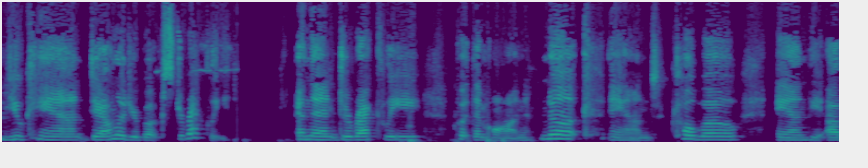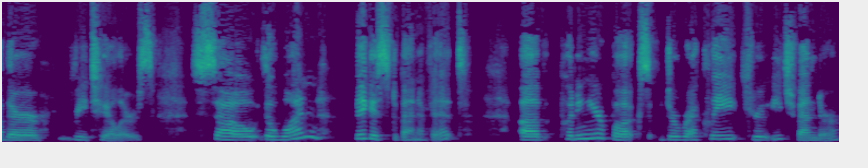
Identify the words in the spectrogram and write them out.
you can download your books directly and then directly put them on Nook and Kobo and the other retailers. So, the one biggest benefit of putting your books directly through each vendor,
